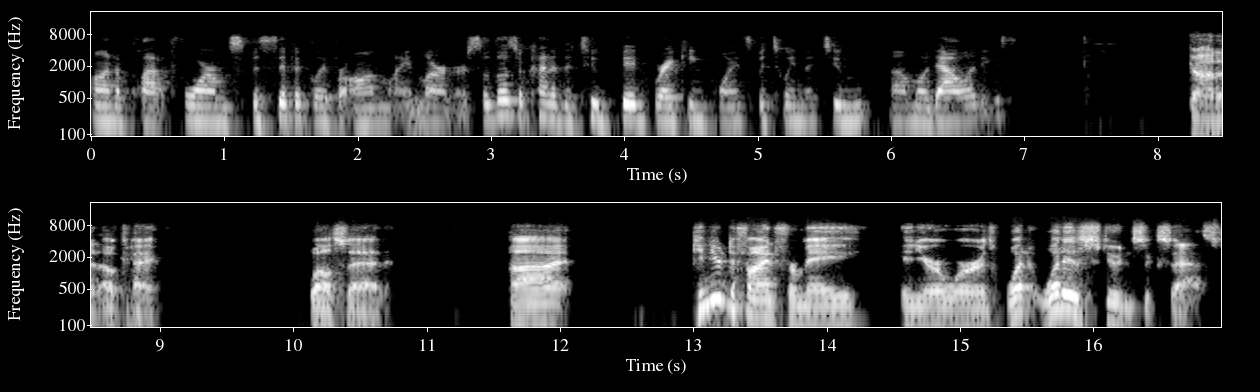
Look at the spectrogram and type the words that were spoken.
on a platform specifically for online learners. So those are kind of the two big breaking points between the two uh, modalities. Got it. Okay. Well said. Uh, can you define for me in your words, what, what is student success?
